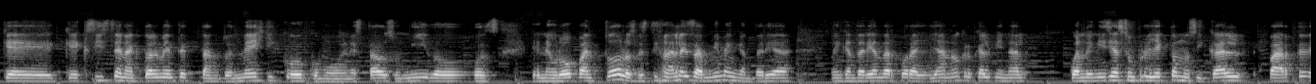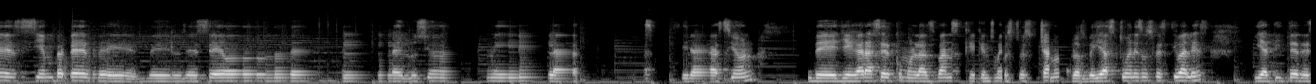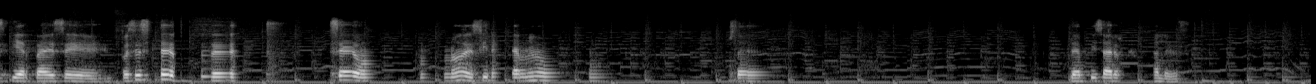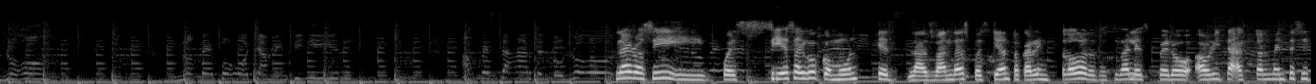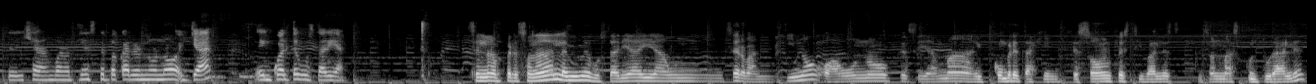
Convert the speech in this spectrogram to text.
que, que, existen actualmente, tanto en México como en Estados Unidos, en Europa, en todos los festivales, a mí me encantaría, me encantaría andar por allá, ¿no? Creo que al final cuando inicias un proyecto musical, partes siempre del deseo, de la ilusión y la aspiración de llegar a ser como las bandas que, en su momento escuchando, los veías tú en esos festivales y a ti te despierta ese, pues ese deseo, ¿no? Decir, a mí me gusta de pisar, Claro, sí, y pues sí es algo común que las bandas pues quieran tocar en todos los festivales, pero ahorita actualmente si te dijeran, bueno, tienes que tocar en uno ya, ¿en cuál te gustaría? En lo personal, a mí me gustaría ir a un Cervantino o a uno que se llama el Cumbre Tajín, que son festivales que son más culturales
